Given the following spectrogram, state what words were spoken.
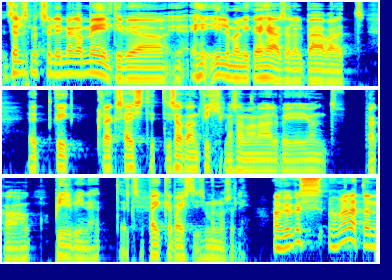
selles mõttes oli väga meeldiv ja, ja ilm oli ka hea sellel päeval, et, et kõik läks hästi, et ei sadanud vihma samal ajal või ei olnud väga pilvine, et, et see päike paistis ja mõnus oli. aga kas ma mäletan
